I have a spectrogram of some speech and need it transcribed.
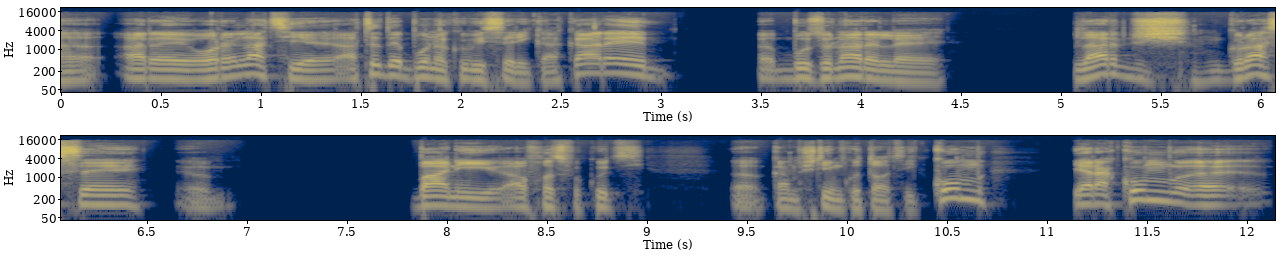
uh, are o relație atât de bună cu biserica, care uh, buzunarele largi, groase, uh, banii au fost făcuți, uh, cam știm cu toții. Cum? Iar acum uh,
